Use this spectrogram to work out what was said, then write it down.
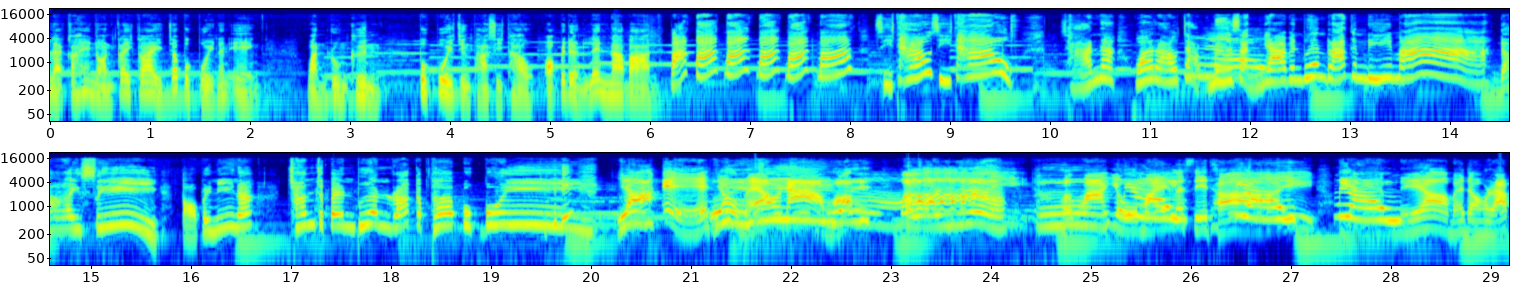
และก็ให้นอนใกล้ๆ เจ้าปุกปุยนั่นเอง วันรุ่งขึ้น ปุกปุยจึงพาสีเทาออกไปเดินเล่นหน้าบ้านบักบักบักบักบักบักสีเทาสีเทาฉันน่ะว่าเราจับมือสัญญาเป็นเพื่อนรักกันดีมา ได้สิ ต่อไปนี้นะ ฉันจะเป็นเพื่อนรักกับเธอปุกปุยจ้าเอ๋เจ้าแมวหน้ามอมเอ้ยเพิ่งมาอยู่ไหมละสิไทยเมียวเนี่ยไม่ต้องรับ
